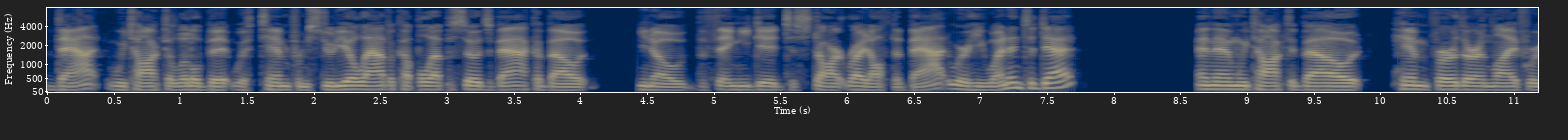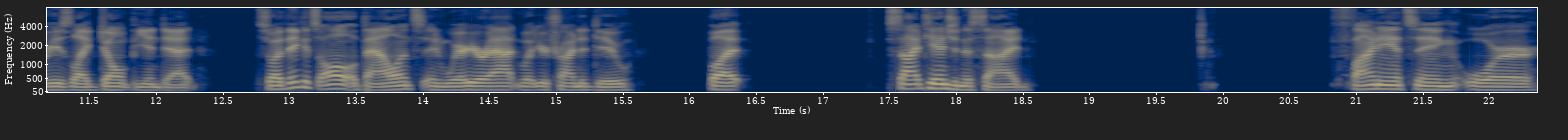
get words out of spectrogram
that. We talked a little bit with Tim from Studio Lab a couple episodes back about, you know, the thing he did to start right off the bat where he went into debt. And then we talked about him further in life where he's like, don't be in debt. So I think it's all a balance in where you're at and what you're trying to do. But side tangent aside, financing or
